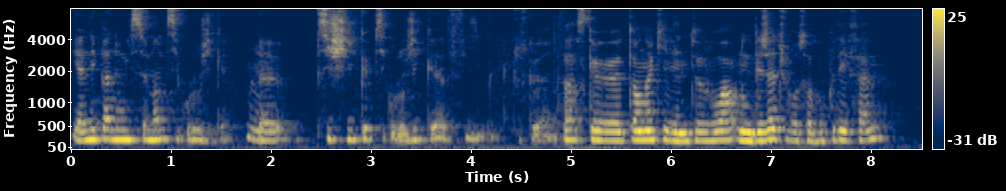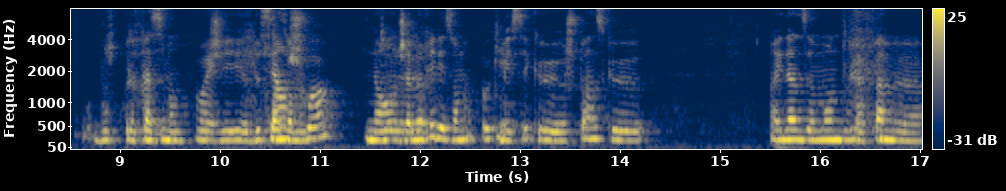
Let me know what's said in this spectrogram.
et un épanouissement psychologique. Psychique, psychologique, physique, tout ce que. Parce que t'en as qui viennent te voir. Donc déjà, tu reçois beaucoup des femmes. Beaucoup, quasiment. Ouais. J'ai deux, C'est un hommes. choix Non, de- j'aimerais les hommes. Mais c'est que je pense que on est dans un monde où la femme, euh,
